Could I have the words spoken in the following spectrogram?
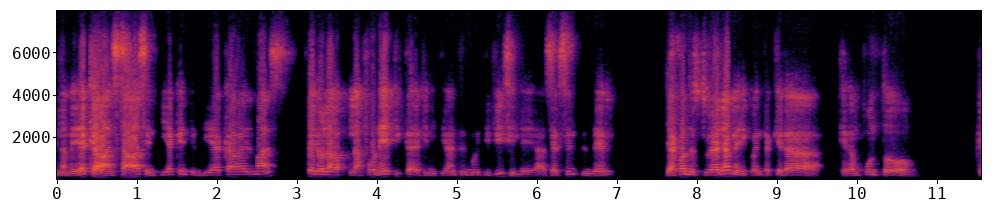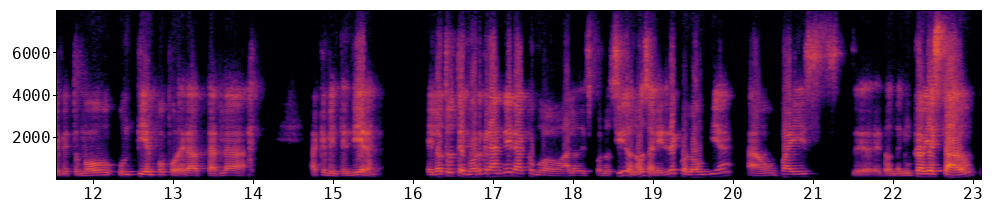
en la medida que avanzaba sentía que entendía cada vez más, pero la, fonética definitivamente es muy difícil, de hacerse entender. Ya cuando estuve allá me di cuenta que era que era un punto que me tomó un tiempo poder adaptarla a que me entendieran. El otro temor grande era como a lo desconocido, ¿no? Salir de Colombia a un país eh, donde nunca había estado.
